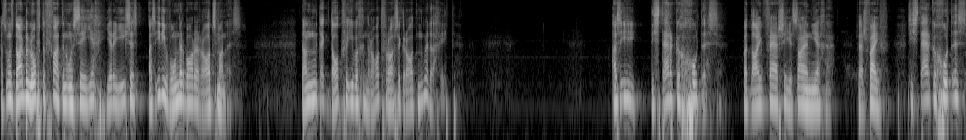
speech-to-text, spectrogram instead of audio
As ons daai belofte vat en ons sê, Here Jesus, as U die wonderbare raadsman is, dan moet ek dalk vir U begin raad vra as ek raad nodig het. As U die sterke God is, wat daai verse Jesaja 9 vers 5, as die sterke God is,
